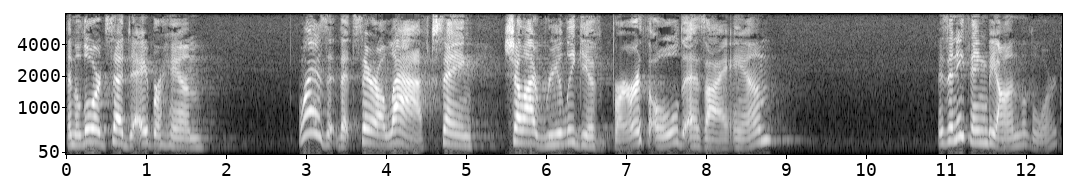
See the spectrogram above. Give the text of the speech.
And the Lord said to Abraham, Why is it that Sarah laughed, saying, Shall I really give birth, old as I am? Is anything beyond the Lord?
